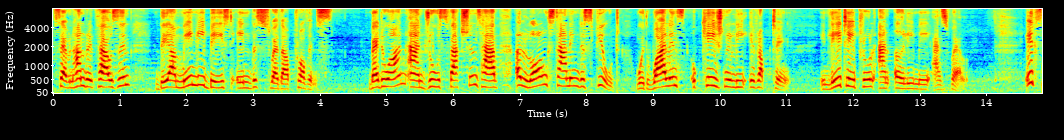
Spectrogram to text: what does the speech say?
700,000. They are mainly based in the Sweida province. Bedouin and Druze factions have a long-standing dispute, with violence occasionally erupting in late April and early May as well. It's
